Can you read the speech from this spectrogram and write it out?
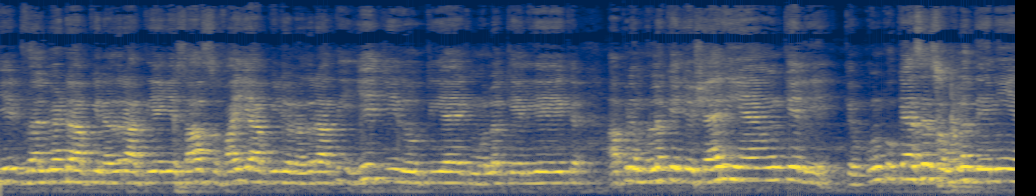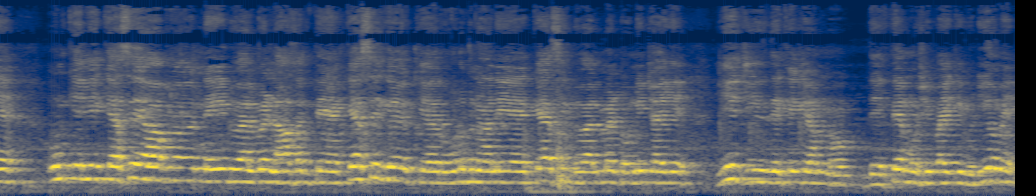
ये डेवलपमेंट आपकी नज़र आती है, ये साफ़ सफ़ाई आपकी जो नज़र आती है, ये चीज़ होती है एक मुल्क के लिए, एक अपने मुल्क के जो शहरी हैं उनके लिए कि उनको कैसे सहूलत देनी है उनके लिए कैसे आप नई डेवलपमेंट ला सकते हैं? कैसे क्या रोड बनाने हैं? कैसी डेवलपमेंट होनी चाहिए? ये चीज़ देखे कि हम देखते हैं मोशी भाई की वीडियो में।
